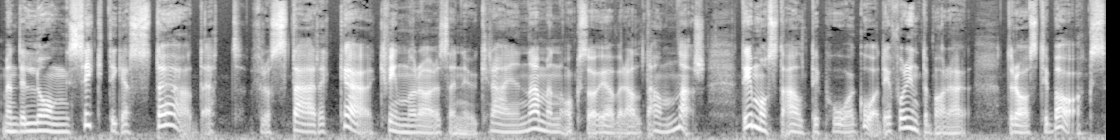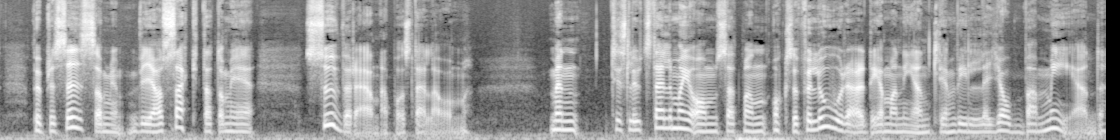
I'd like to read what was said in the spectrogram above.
Men det långsiktiga stödet för att stärka kvinnorörelsen i Ukraina men också överallt annars. Det måste alltid pågå. Det får inte bara dras tillbaks. För precis som vi har sagt att de är suveräna på att ställa om. Men till slut ställer man ju om så att man också förlorar det man egentligen ville jobba med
